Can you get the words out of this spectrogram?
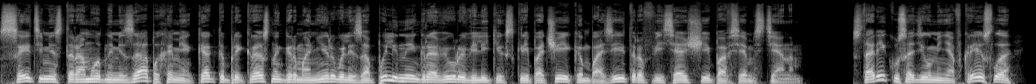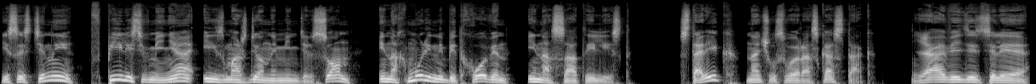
С этими старомодными запахами как-то прекрасно гармонировали запыленные гравюры великих скрипачей и композиторов, висящие по всем стенам. Старик усадил меня в кресло, и со стены впились в меня и изможденный Мендельсон, и нахмуренный Бетховен, и носатый лист. Старик начал свой рассказ так. «Я, видите ли,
